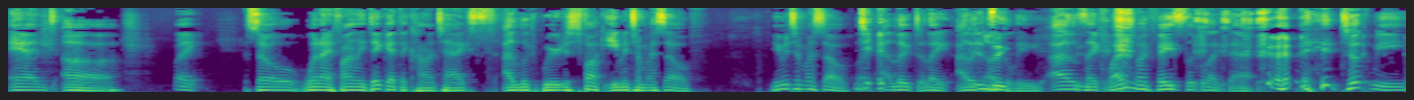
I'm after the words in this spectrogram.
And uh like so when I finally did get the contacts, I looked weird as fuck, even to myself. Even to myself. Like, I looked like I looked ugly. I was like, why does my face look like that? it took me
